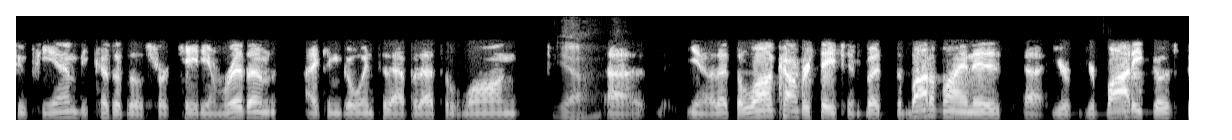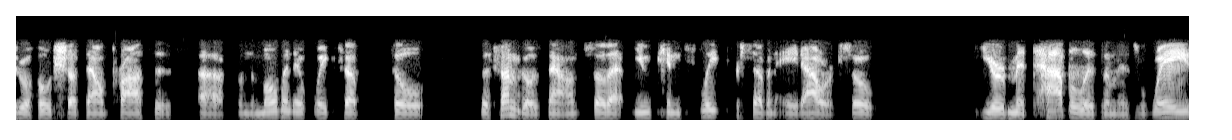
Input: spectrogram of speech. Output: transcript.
2 p.m. because of those circadian rhythms. I can go into that, but that's a long yeah. Uh, you know, that's a long conversation, but the bottom line is uh, your your body goes through a whole shutdown process uh, from the moment it wakes up till the sun goes down, so that you can sleep for seven eight hours. So your metabolism is way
